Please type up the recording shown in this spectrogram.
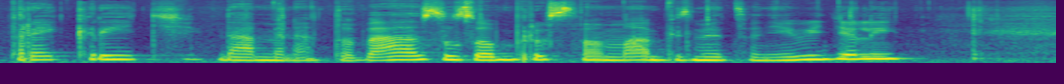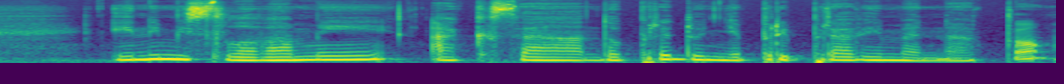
prekryť. Dáme na to vázu s obrusom, aby sme to nevideli. Inými slovami, ak sa dopredu nepripravíme na to,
